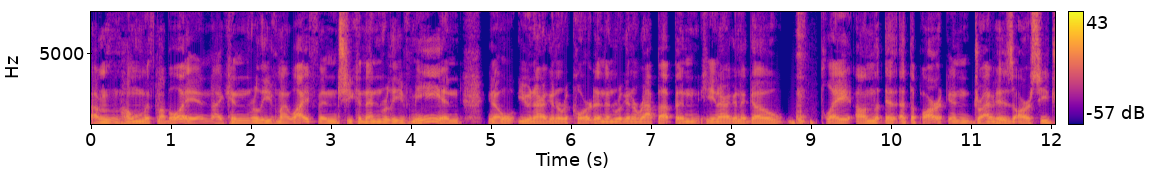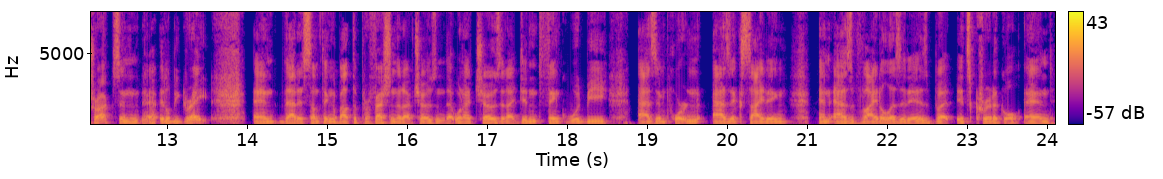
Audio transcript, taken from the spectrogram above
I'm home with my boy and I can relieve my wife and she can then relieve me. And, you know, you and I are going to record and then we're going to wrap up and he and I are going to go play on the, at the park and drive his RC trucks and it'll be great. And that is something about the profession that I've chosen that when I chose it, I didn't think would be as important, as exciting and as vital as it is, but it's critical. And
